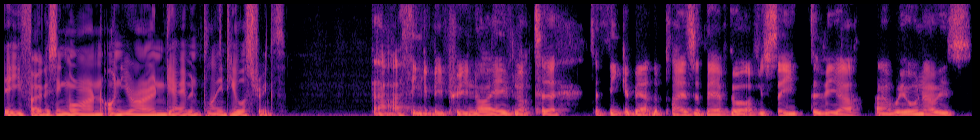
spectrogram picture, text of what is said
are you focusing more on, on your own game and playing to your strengths? Uh, I think it'd be pretty naive not to to think about the players that they've got. Obviously, Dávila, uh, we all know is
